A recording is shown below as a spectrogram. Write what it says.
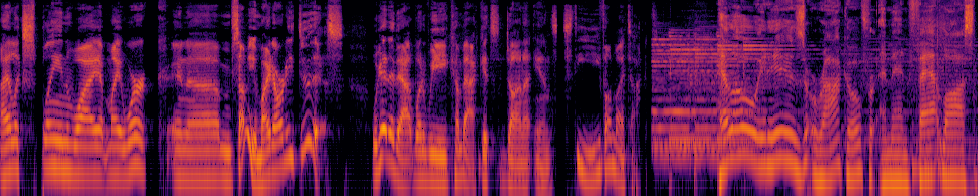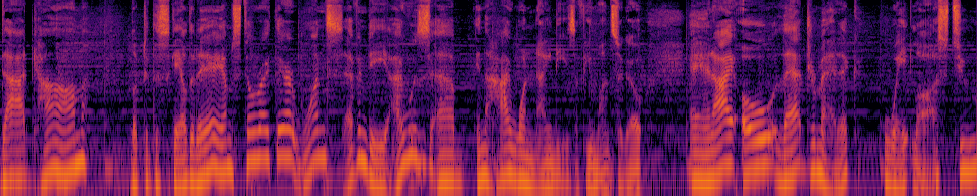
I'll explain why it might work, and um, some of you might already do this. We'll get to that when we come back. It's Donna and Steve on My Talk. Hello, it is Rocco for MNFatLoss.com. Looked at the scale today. I'm still right there at 170. I was uh, in the high 190s a few months ago. And I owe that dramatic weight loss to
